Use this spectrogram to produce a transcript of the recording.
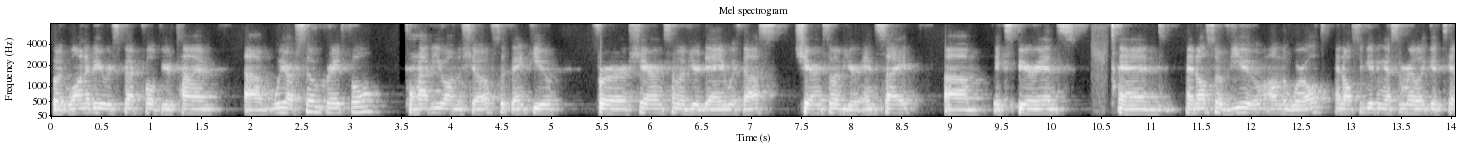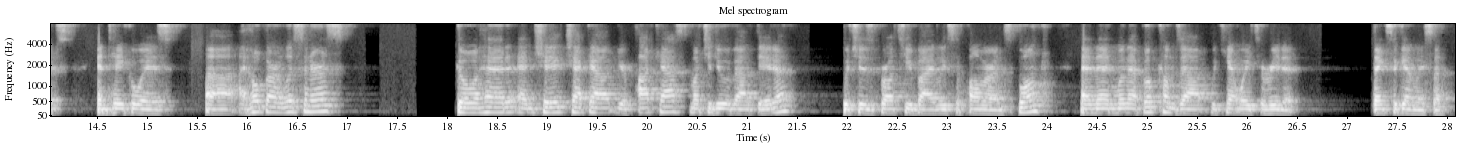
but want to be respectful of your time. Um, we are so grateful to have you on the show. So thank you for sharing some of your day with us, sharing some of your insight, um, experience, and and also view on the world, and also giving us some really good tips and takeaways. Uh, I hope our listeners go ahead and ch- check out your podcast, Much Ado About Data, which is brought to you by Lisa Palmer and Splunk. And then when that book comes out, we can't wait to read it. Thanks again, Lisa.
